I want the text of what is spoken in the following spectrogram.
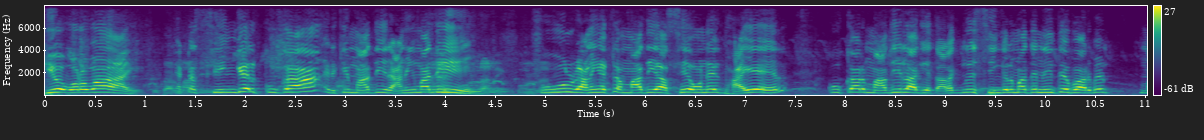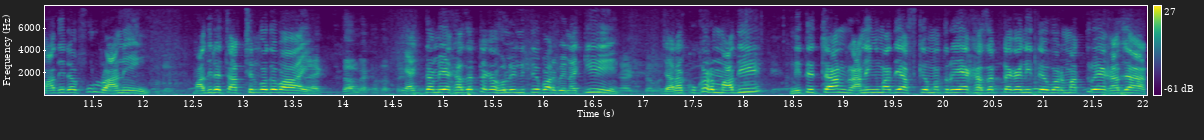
কিও বড় ভাই? একটা সিঙ্গেল কুকা এটা কি মাদি? রানিং মাদি? Full running, full running. একটা মাদি আছে অনেক ভাইয়ের কুকার মাদি লাগে তারা কিন্তু সিঙ্গেল মাদি নিতে পারবেন মাদিটা ফুল রানিং মাদিটা চাচ্ছেন কত ভাই? একদম এক হাজার টাকা। একদম এক হাজার টাকা হলে নিতে পারবে নাকি? যারা কুকার মাদি নিতে চান রানিং মাদি আজকে মাত্র এক হাজার টাকা নিতে পার মাত্র এক হাজার।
